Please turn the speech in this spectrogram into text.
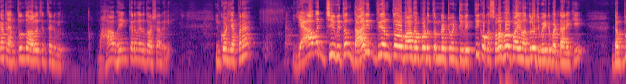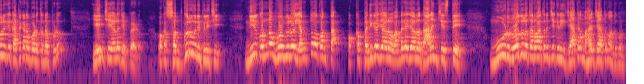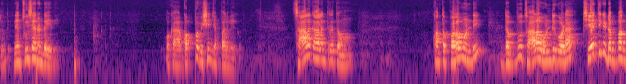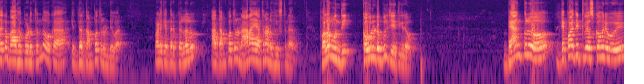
కథ ఎంత ఉందో ఆలోచించండి మీరు. మహాభయంకరమైన దోషాలు ఇవి. ఇంకోటి చెప్పనా? యావజ్జీవితం దారిద్ర్యంతో బాధపడుతున్నటువంటి వ్యక్తికి ఒక సులభోపాయం అందులోంచి బయటపడడానికి డబ్బులకి కటకట పడుతున్నప్పుడు ఏం చేయాలో చెప్పాడు. ఒక సద్గురువుని పిలిచి నీకున్న భూమిలో ఎంతో కొంత ఒక్క పది గజాలు వంద గజాలు దానం చేస్తే మూడు రోజుల తర్వాత నుంచి ఇక నీకు జాతకం మహర్జాతకం అందుకుంటుంది. నేను చూశానండో ఇది. ఒక గొప్ప విషయం చెప్పాలి మీకు. చాలా కాలం క్రితం కొంత పొలం ఉండి డబ్బు చాలా ఉండి కూడా చేతికి డబ్బు అందక బాధపడుతున్న ఒక ఇద్దరు దంపతులు ఉండేవారు. వాళ్ళకి ఇద్దరు పిల్లలు ఆ దంపతులు నానాయాతన అనుభవిస్తున్నారు. పొలం ఉంది కౌలు డబ్బులు చేతికి రావు. బ్యాంకులో డిపాజిట్ వేసుకోమని పోయి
